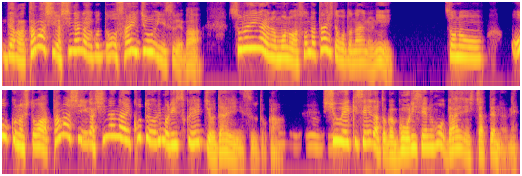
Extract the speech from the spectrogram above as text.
だから、魂は死なないことを最上位にすれば、それ以外のものはそんな大したことないのに、その、多くの人は魂が死なないことよりもリスクヘッジを大事にするとか、収益性だとか合理性の方を大事にしちゃってんのよね。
